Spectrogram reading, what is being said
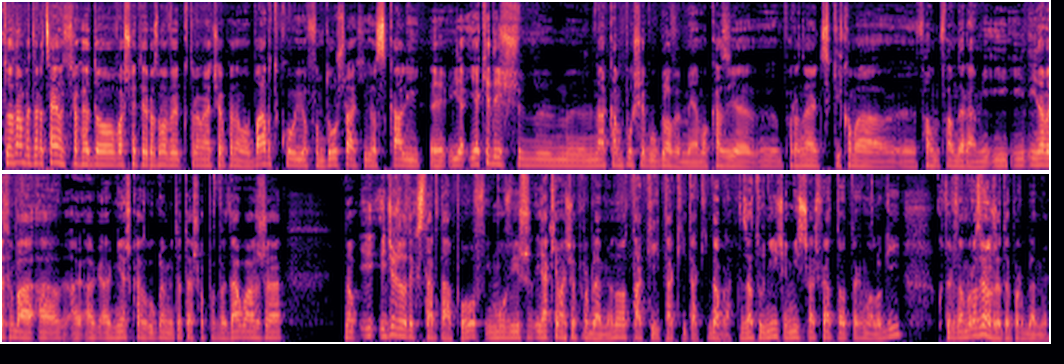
to nawet wracając trochę do właśnie tej rozmowy, którą ja ci opowiadam o Bartku i o funduszach i o skali. Y, Ja, ja kiedyś na kampusie Google'owym miałem okazję y, porozmawiać z kilkoma y, founderami i, i, i nawet chyba Agnieszka z Google mi to też opowiadała, że no, idziesz do tych startupów i mówisz, jakie macie problemy. No taki, taki, taki. Dobra, zatrudnijcie mistrza świata od technologii, który wam rozwiąże te problemy.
